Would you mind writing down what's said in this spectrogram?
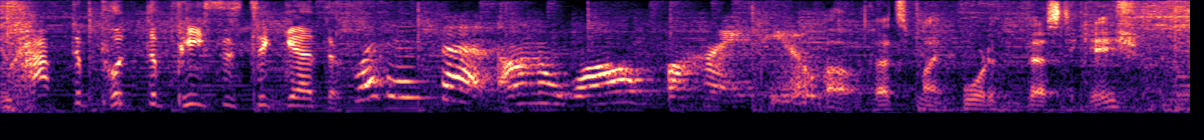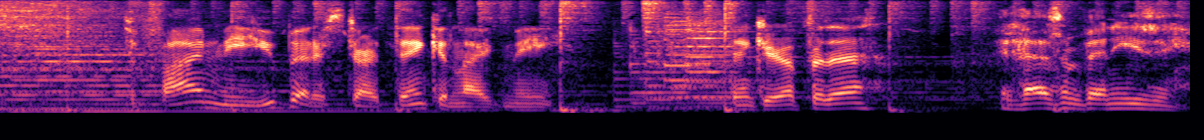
You have to put the pieces together. What is that on the wall behind you? Oh, that's my board of investigation. To find me, you better start thinking like me. Think you're up for that? It hasn't been easy.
